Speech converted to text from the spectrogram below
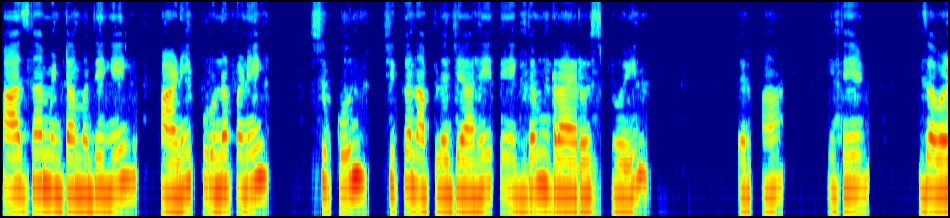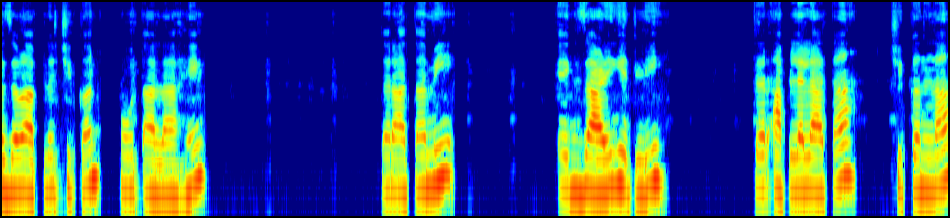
पाच दहा मिनटामध्ये हे पाणी पूर्णपणे सुकून चिकन आपलं जे आहे ते एकदम ड्राय रोस्ट होईल. तर पहा इथे जवळजवळ आपलं चिकन होत आलं आहे. तर आता मी एक जाळी घेतली. तर आपल्याला आता चिकनला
